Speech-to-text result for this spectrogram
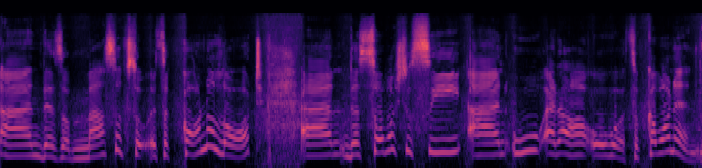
and there's a massive so it's a corner lot and there's so much to see and ooh and ah over. So come on in.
